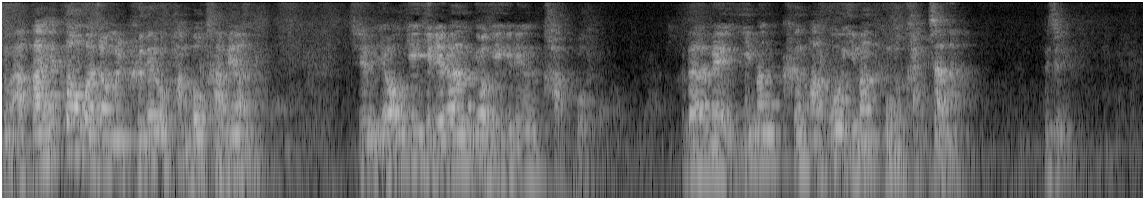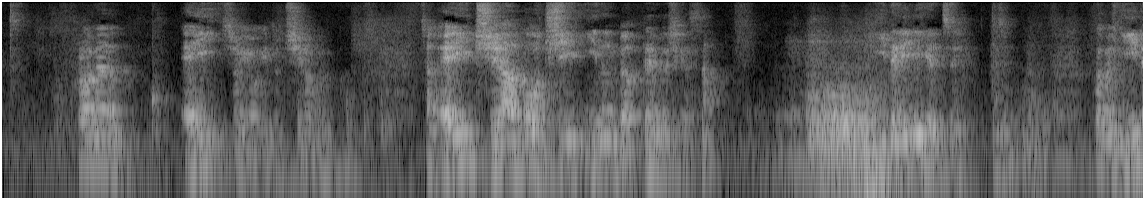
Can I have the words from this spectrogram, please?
그럼 아까 했던 과정을 그대로 반복하면 지금 여기 길이랑 여기 길이는 같고 그 다음에 이만큼 하고 이만큼도 같잖아 그지? 그러면 A 저 여기도 G라고 할까? 자 A, G하고 G2는 몇 대 몇이겠어? 2대 1이겠지 그지? 그러면 2대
